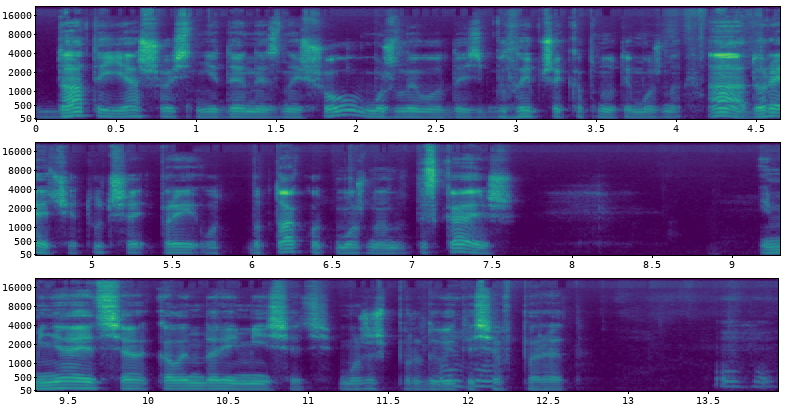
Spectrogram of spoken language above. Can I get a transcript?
Дати я щось ніде не знайшов, можливо, десь глибше капнути можна. А, до речі, тут ще при от, от так от можна натискаєш. І міняється календарі місяць. Можеш продивитися Мгм. вперед. Угу.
